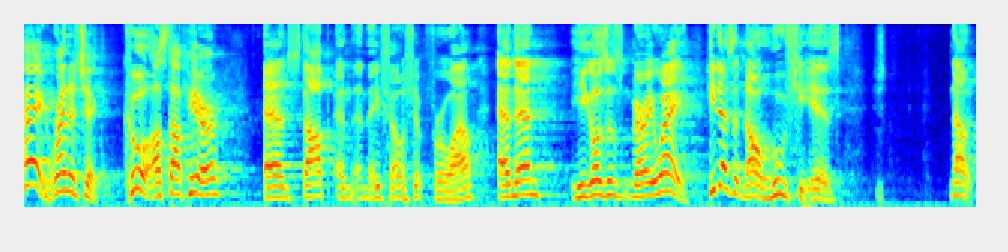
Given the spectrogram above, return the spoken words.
Hey, rent a chick cool, I'll stop here and stop. And, and they fellowship for a while. And then he goes his merry way. He doesn't know who she is. Now,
